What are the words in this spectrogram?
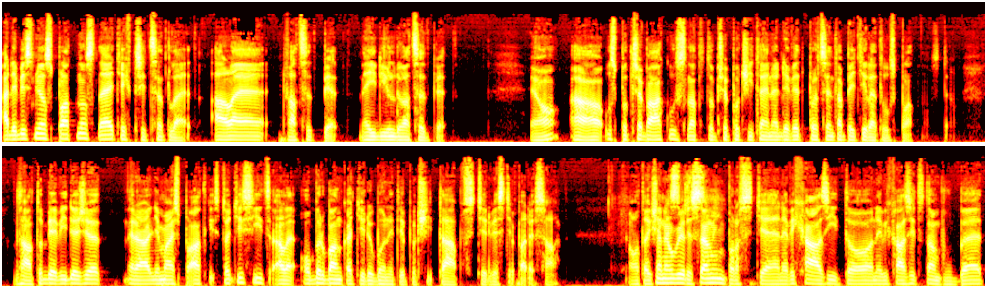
A kdybys měl splatnost ne těch 30 let, ale 25, nejdíl 25. Jo? A u spotřebáků snad to přepočítají na 9% a 5 letou splatnost. Jo? Za tobě vyjde, že reálně máš splátky 100 tisíc, ale Oberbanka ti do bonity počítá prostě 250. Jo, takže neuvěřitelný prostě, nevychází to, nevychází to tam vůbec.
